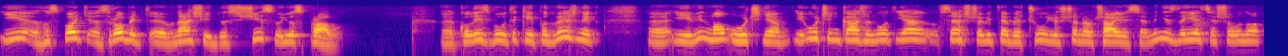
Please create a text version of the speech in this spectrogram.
і Господь зробить е, в нашій душі свою справу. Колись був такий подвижник, і він мав учня. І учень каже: Ну, от я все, що від тебе чую, що навчаюся, мені здається, що воно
